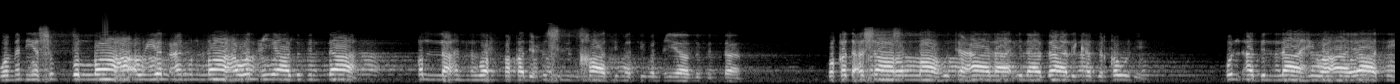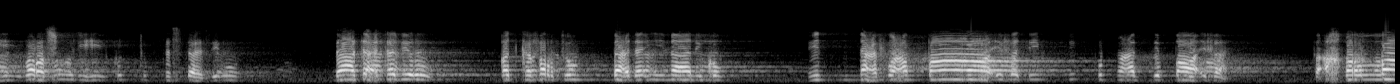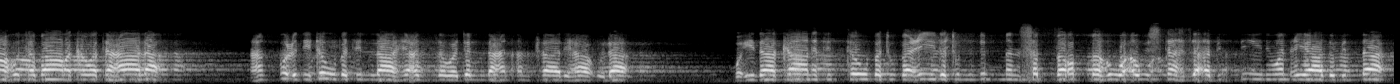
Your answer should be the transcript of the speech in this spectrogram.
ومن يسب الله أو يلعن الله والعياذ بالله قل أن يوفق لحسن الخاتمة والعياذ بالله. وقد أشار الله تعالى إلى ذلك بقوله قل أب الله وآياته ورسوله كنتم تستهزئون. لا تعتذروا قد كفرتم بعد إيمانكم. إن نعفو عن طائفة منكم نعذب طائفة. فأخبر الله تبارك وتعالى عن بعد توبة الله عز وجل عن أمثال هؤلاء. وإذا كانت التوبة بعيدة ممن سب ربه أو استهزأ بالدين والعياذ بالله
